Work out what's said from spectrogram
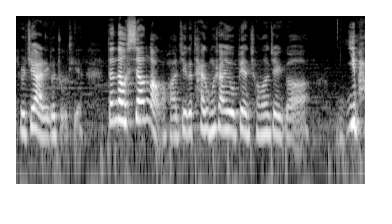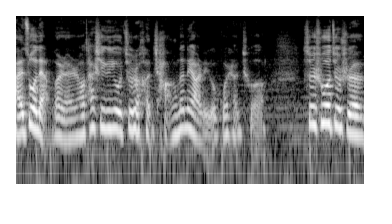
就是这样的一个主题，但到香港的话，这个太空山又变成了这个一排坐两个人，然后它是一个又就是很长的那样的一个过山车，所以说就是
